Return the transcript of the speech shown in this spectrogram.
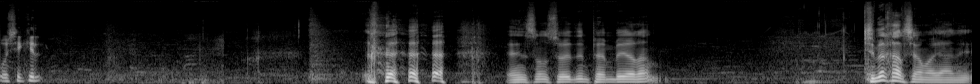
o şekil En son söylediğim pembe yalan kime karşı ama yani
